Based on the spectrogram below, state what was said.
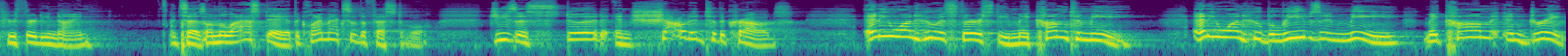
through 39. It says, On the last day, at the climax of the festival, Jesus stood and shouted to the crowds Anyone who is thirsty may come to me. Anyone who believes in me may come and drink.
